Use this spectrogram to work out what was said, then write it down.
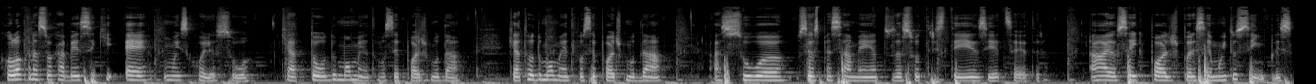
Coloca na sua cabeça que é uma escolha sua, que a todo momento você pode mudar, que a todo momento você pode mudar a sua, os seus pensamentos, a sua tristeza e etc. Ah, eu sei que pode parecer muito simples.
